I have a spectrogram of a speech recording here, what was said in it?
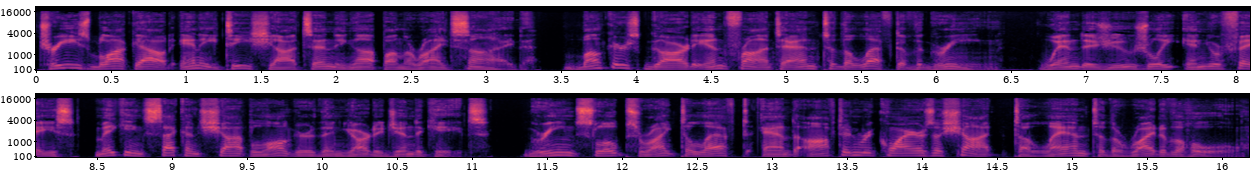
Trees block out any tee shots ending up on the right side. Bunkers guard in front and to the left of the green. Wind is usually in your face, making second shot longer than yardage indicates. Green slopes right to left and often requires a shot to land to the right of the hole.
